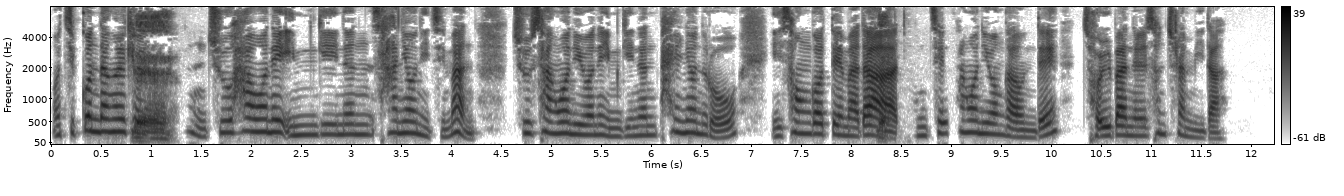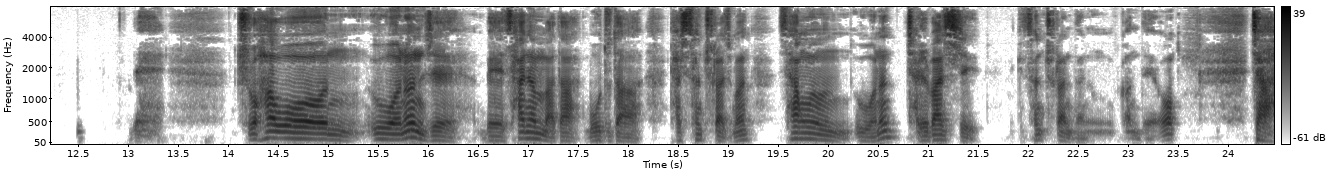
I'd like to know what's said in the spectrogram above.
어, 집권당을 결정한 네. 주 하원의 임기는 4년이지만 주 상원의원의 임기는 8년으로 이 선거 때마다 네. 전체 상원의원 가운데 절반을 선출합니다. 네. 주하원 의원은 이제 매 4년마다 모두 다 다시 선출하지만 상원 의원은 절반씩 선출한다는 건데요. 자,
